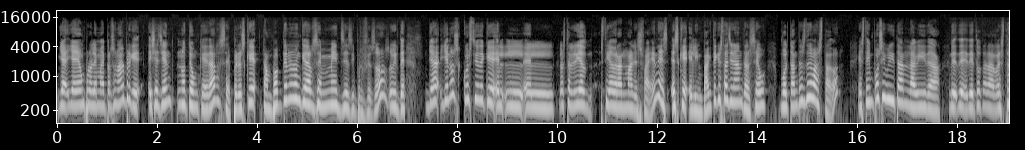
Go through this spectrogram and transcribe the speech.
ja, ja hi ha un problema de personal perquè aquesta gent no té on quedar-se, però és que tampoc tenen on quedar-se metges i professors. Vull dir ja, ja no és qüestió de que l'hostaleria estigui donant males faenes, és que l'impacte que està generant al seu voltant és devastador. està impossibilitant la vida de, de, de tota la resta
